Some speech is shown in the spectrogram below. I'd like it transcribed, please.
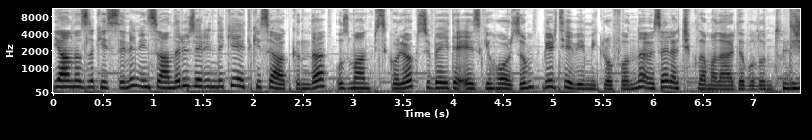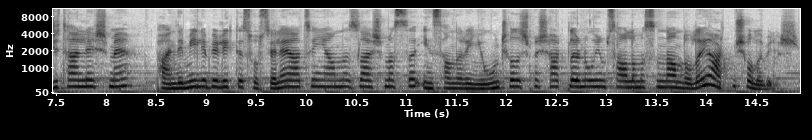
Yalnızlık hissinin insanlar üzerindeki etkisi hakkında uzman psikolog Zübeyde Ezgi Horzum bir TV mikrofonuna özel açıklamalarda bulundu. Dijitalleşme, pandemiyle birlikte sosyal hayatın yalnızlaşması, insanların yoğun çalışma şartlarına uyum sağlamasından dolayı artmış olabilir.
